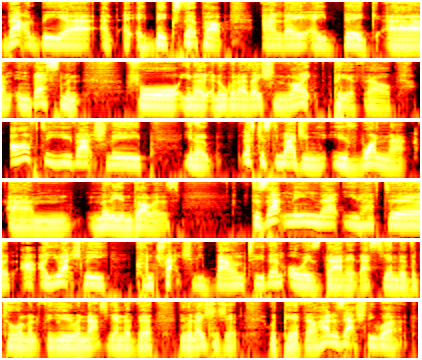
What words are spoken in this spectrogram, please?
that would be uh, a, a big step up and a, a big um, investment for, you know, an organization like PFL. After you've actually, you know, let's just imagine you've won that um, million dollars. Does that mean that you have to, are, are you actually contractually bound to them, or is that it? That's the end of the tournament for you, and that's the end of the, the relationship with PFL. How does it actually work?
